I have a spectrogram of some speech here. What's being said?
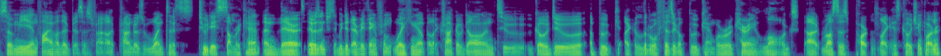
So me and five other business founders went to this two day summer camp. And there, it was interesting. We did everything from waking up at like crack of dawn to go do a boot, like a literal physical boot camp where we were carrying logs. Uh, Russ's part, like his coaching partner,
